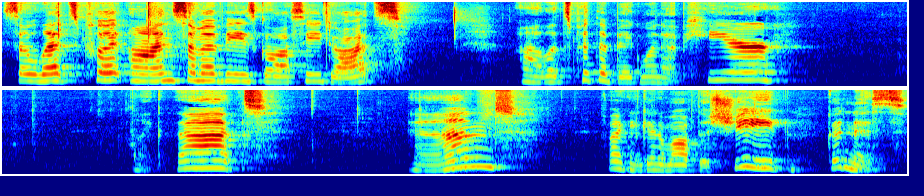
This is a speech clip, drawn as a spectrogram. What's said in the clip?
So let's put on some of these glossy dots. Uh, let's put the big one up here, like that. And if I can get them off the sheet, goodness.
